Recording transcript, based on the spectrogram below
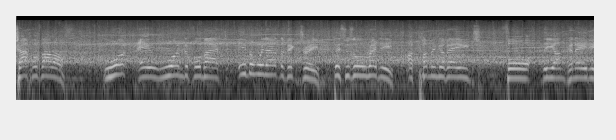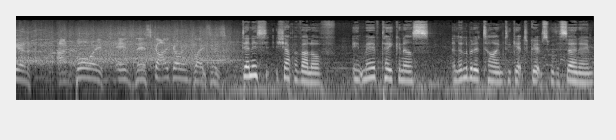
Shapovalov. What a wonderful match, even without the victory. This was already a coming of age for the young Canadian. And boy, is this guy going places. Denis Shapovalov, it may have taken us a little bit of time to get to grips with the surname,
